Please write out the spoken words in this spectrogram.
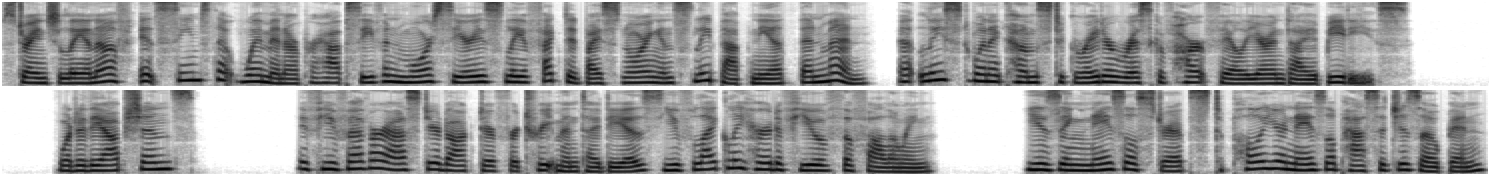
Strangely enough, it seems that women are perhaps even more seriously affected by snoring and sleep apnea than men at least when it comes to greater risk of heart failure and diabetes. What are the options? If you've ever asked your doctor for treatment ideas, you've likely heard a few of the following using nasal strips to pull your nasal passages open,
